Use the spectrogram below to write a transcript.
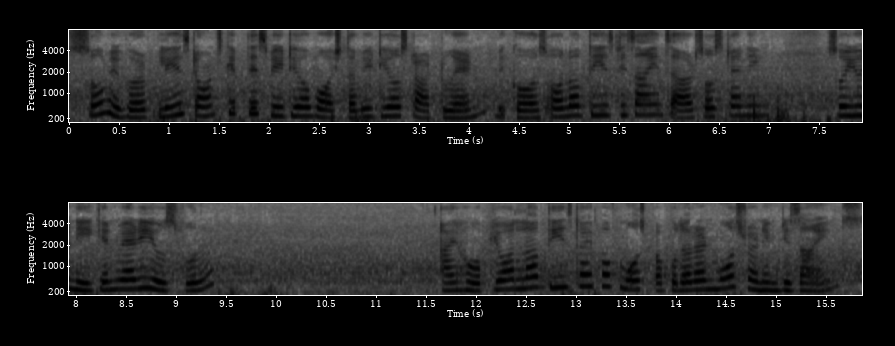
So viewer please don't skip this video. Watch the video start to end because all of these designs are so stunning so unique and very useful I hope you all love these type of most popular and most running designs.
